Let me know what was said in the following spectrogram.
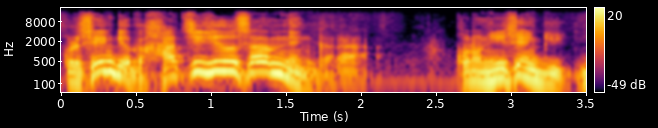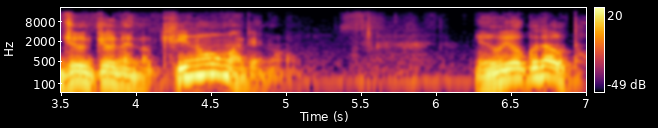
これ1983年から、この2019年の昨日までのニューヨークダウと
